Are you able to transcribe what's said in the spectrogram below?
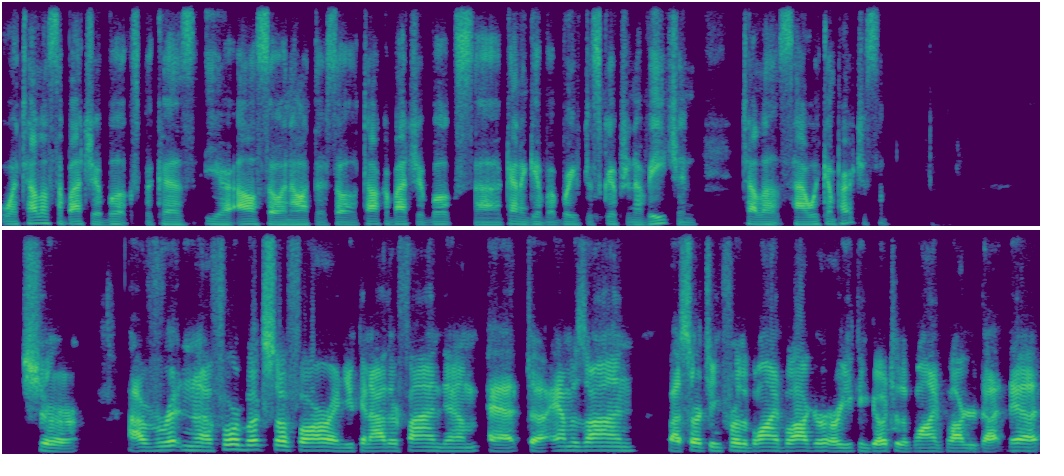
Well, tell us about your books because you're also an author. So, talk about your books, uh, kind of give a brief description of each, and tell us how we can purchase them. Sure. I've written uh, four books so far, and you can either find them at uh, Amazon by searching for The Blind Blogger, or you can go to theblindblogger.net.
